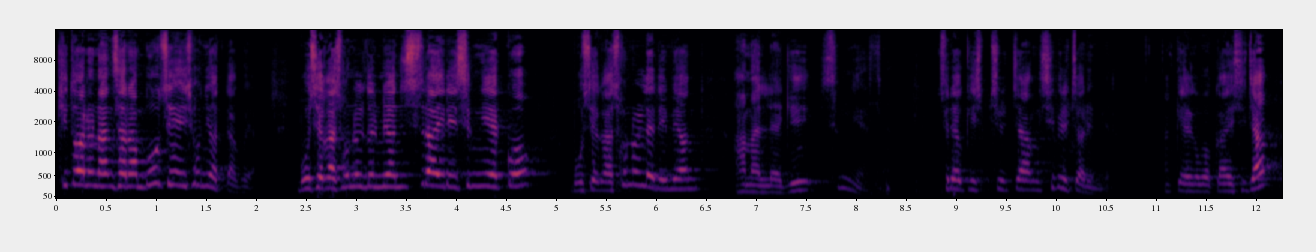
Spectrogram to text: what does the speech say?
기도하는 한 사람 모세의 손이었다고요. 모세가 손을 들면 이스라엘이 승리했고 모세가 손을 내리면 아말렉이 승리했어요. 출애굽기 17장 11절입니다. 함께 읽어볼까요? 시작.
